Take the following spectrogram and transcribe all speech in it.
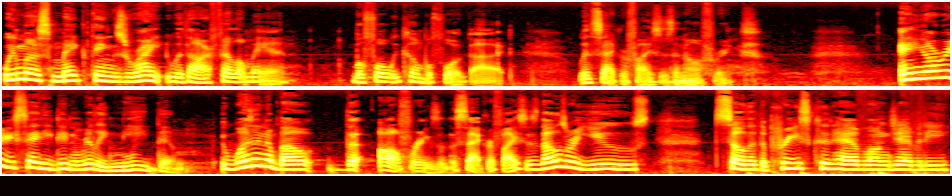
We must make things right with our fellow man before we come before God with sacrifices and offerings. And he already said he didn't really need them. It wasn't about the offerings and the sacrifices, those were used so that the priest could have longevity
